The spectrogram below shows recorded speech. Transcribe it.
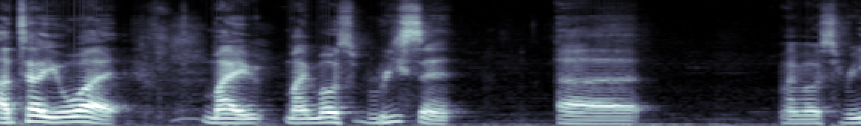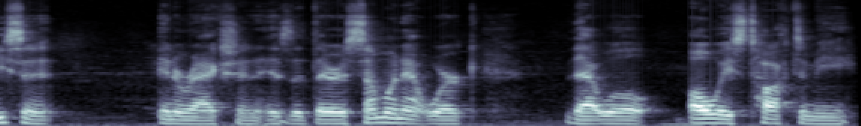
I'll tell you what. My my most recent uh my most recent interaction is that there is someone at work that will always talk to me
